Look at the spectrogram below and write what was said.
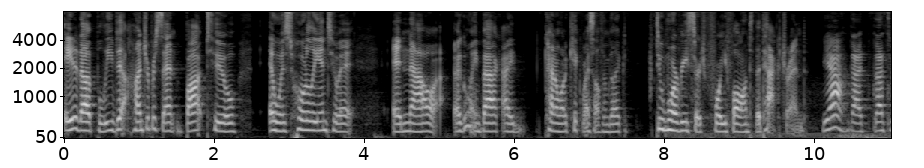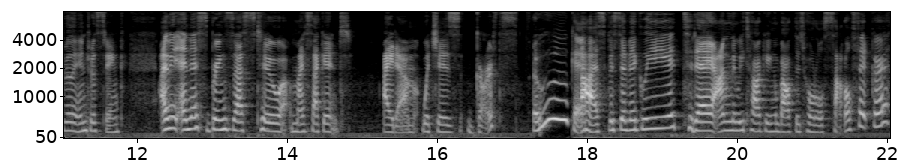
ate it up, believed it 100%, bought two, and was totally into it. And now, uh, going back, I kind of want to kick myself and be like, do more research before you fall into the tack trend. Yeah, that that's really interesting. I mean, and this brings us to my second item, which is girths. Ooh, okay. Uh, specifically, today I'm going to be talking about the total saddle fit girth.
